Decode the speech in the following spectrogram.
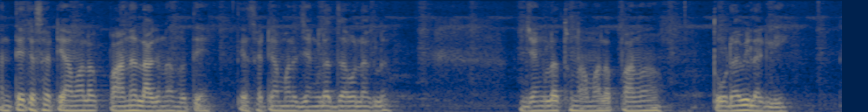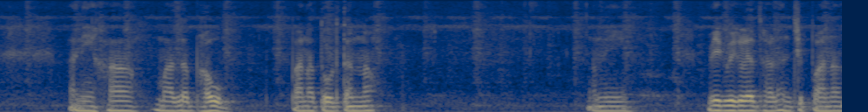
आणि त्याच्यासाठी आम्हाला पानं लागणार होते. त्यासाठी आम्हाला जंगलात जावं लागलं. जंगलातून आम्हाला पानं तोडावी लागली. आणि हा माझा भाऊ पानं तोडताना आणि वेगवेगळ्या झाडांची पानं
